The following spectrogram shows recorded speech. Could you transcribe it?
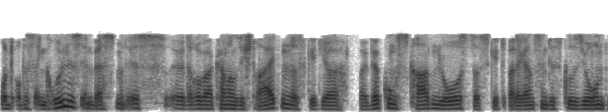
Und ob es ein grünes Investment ist, äh, darüber kann man sich streiten. Das geht ja bei Wirkungsgraden los. Das geht bei der ganzen Diskussion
